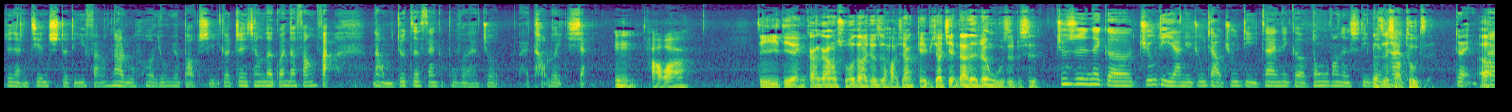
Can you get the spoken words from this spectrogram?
仍然坚持的地方。那如何永远保持一个正向乐观的方法？那我们就这三个部分来就来讨论一下。嗯，好啊。第一点刚刚说到，就是好像给比较简单的任务，是不是？就是那个 Judy 啊，女主角 Judy 在那个动物方程式里面，那只小兔子，对，那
